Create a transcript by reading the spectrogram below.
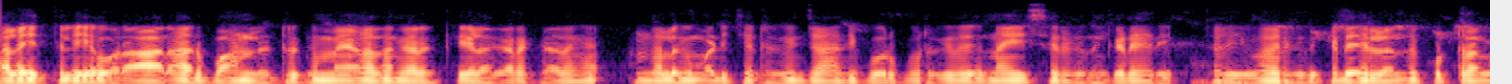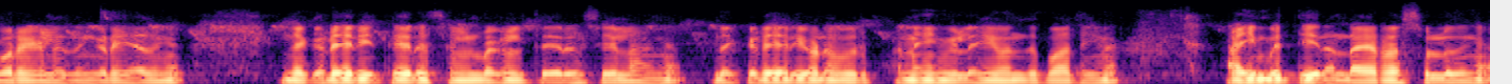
தலையத்துலேயே ஒரு ஆறு ஆறு பான் லிட்டருக்கு மேலே தான் கறக்கு கீழே கறக்காதுங்க. அந்தளவுக்கு மடிச்சிட்டு இருக்குது ஜாதி பொறுப்பு இருக்குது. நைஸ் இருக்குது கிடையாது தெளிவாக இருக்குது. கிடையாது வந்து குற்றம் குறைகள் எதுவும் கிடையாதுங்க. இந்த கிடையரி தேர்வு செல்பர்கள் தேர்வு செய்யலாங்க. இந்த கிடையரியோட விற்பனை விலை வந்து பார்த்திங்கன்னா ஐம்பத்தி ரெண்டாயிரரூவா சொல்லுதுங்க.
